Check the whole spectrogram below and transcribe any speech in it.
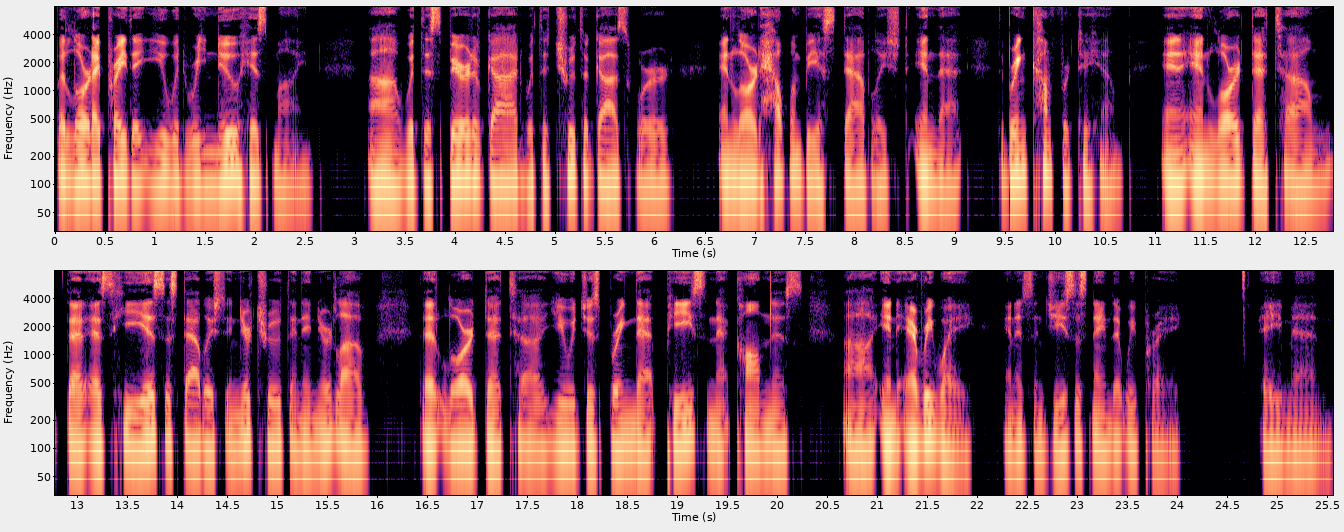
But Lord, I pray that you would renew his mind uh, with the Spirit of God, with the truth of God's word. And Lord, help him be established in that to bring comfort to him. And, and Lord, that um, that as he is established in your truth and in your love, that Lord, that uh, you would just bring that peace and that calmness uh, in every way. And it's in Jesus' name that we pray. Amen.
